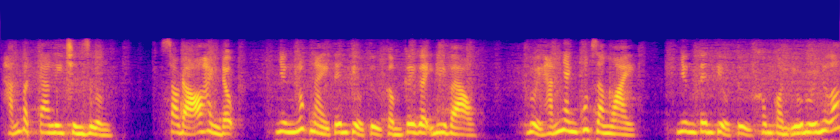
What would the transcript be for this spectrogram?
hắn vật Kali trên giường, sau đó hành động. Nhưng lúc này tên tiểu tử cầm cây gậy đi vào, đuổi hắn nhanh cút ra ngoài. Nhưng tên tiểu tử không còn yếu đuối nữa.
